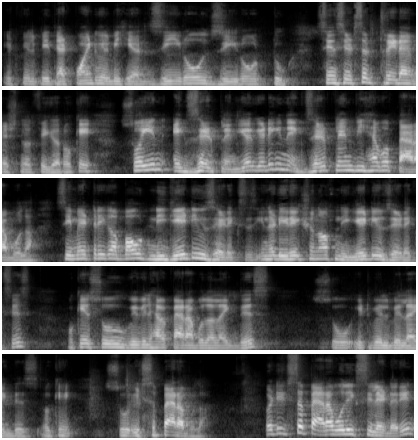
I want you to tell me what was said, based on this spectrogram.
it will be that point will be here 0 0 2 since it's a three dimensional figure okay? So in xz plane you are getting in xz plane we have a parabola. Symmetric about negative z axis in the direction of negative z axis okay? So we will have a parabola like this so it will be like this okay? So it's a parabola. But it's a parabolic cylinder. In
